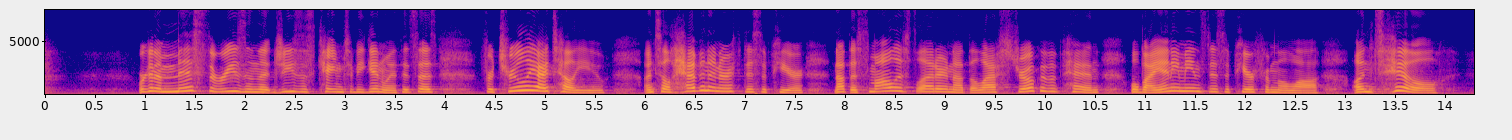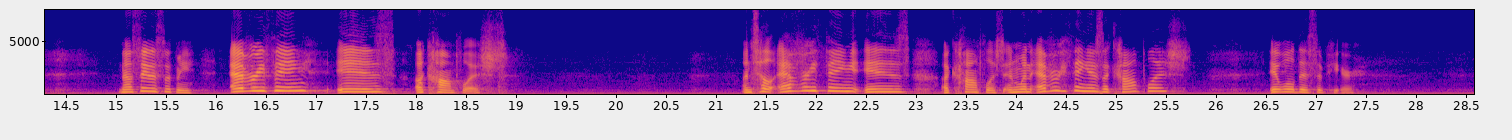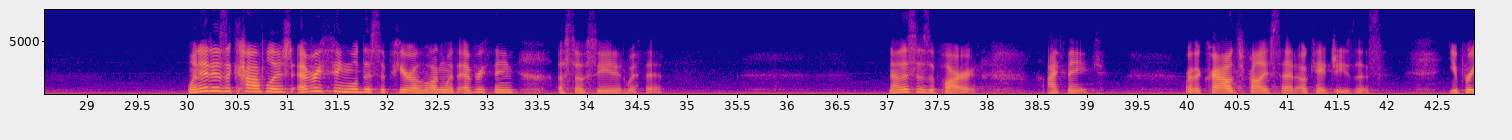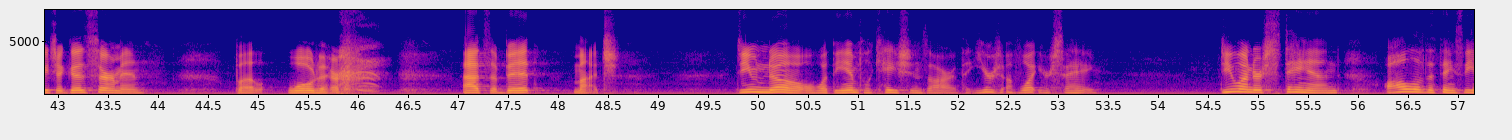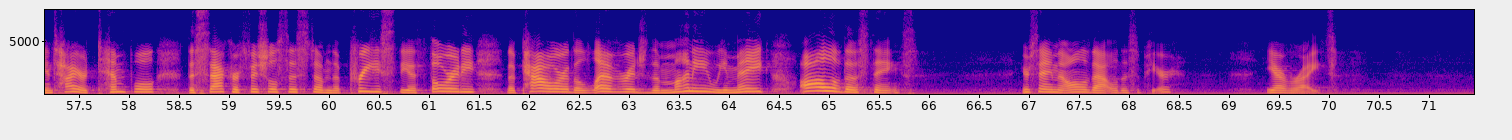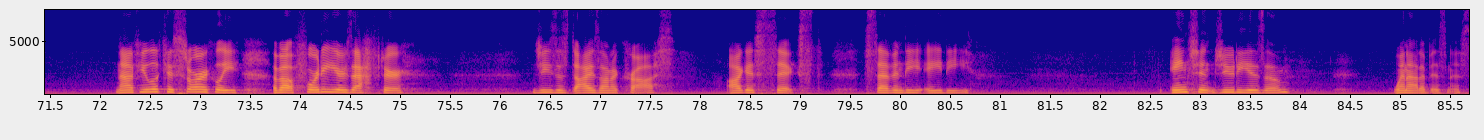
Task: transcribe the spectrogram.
we're going to miss the reason that Jesus came to begin with. It says, For truly I tell you, until heaven and earth disappear, not the smallest letter, not the last stroke of a pen will by any means disappear from the law until, now say this with me, everything is accomplished. Until everything is accomplished. And when everything is accomplished, it will disappear. When it is accomplished, everything will disappear along with everything associated with it. Now, this is a part, I think, where the crowds probably said, okay, Jesus, you preach a good sermon, but whoa there. That's a bit much. Do you know what the implications are that you're, of what you're saying? Do you understand all of the things the entire temple, the sacrificial system, the priests, the authority, the power, the leverage, the money we make, all of those things. You're saying that all of that will disappear? Yeah, right. Now, if you look historically, about 40 years after Jesus dies on a cross, August 6th, 70 AD, ancient Judaism went out of business.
